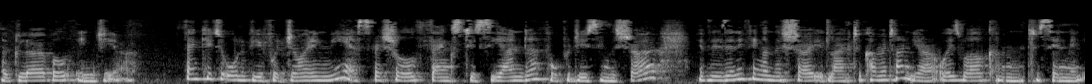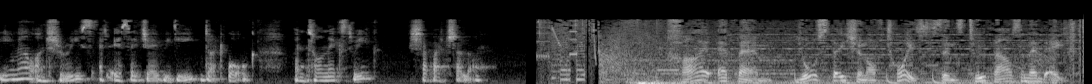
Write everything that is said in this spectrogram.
a global NGO. Thank you to all of you for joining me. A special thanks to Sianda for producing the show. If there's anything on the show you'd like to comment on, you are always welcome to send me an email on Charisse at shjbd.org. Until next week, Shabbat Shalom. Chai FM, your station of choice since 2008.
